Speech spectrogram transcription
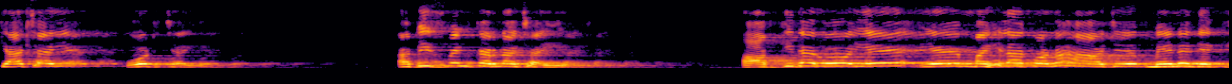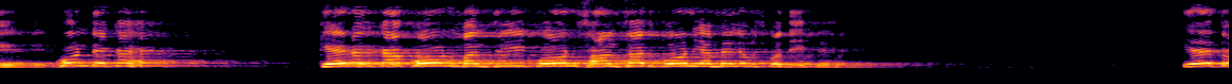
क्या चाहिए? वोट चाहिए। अपीसमेंट करना चाहिए। आप किधर हो? ये ये महिला को ना आज मैंने देखी। कौन देखा है? केरल का कौन मंत्री, कौन सांसद, कौन एमएलए उसको देखे हैं। ये तो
